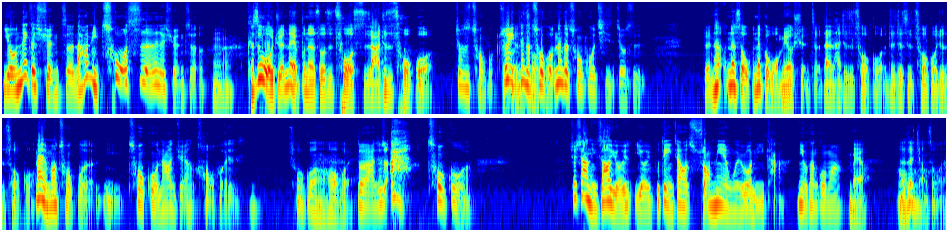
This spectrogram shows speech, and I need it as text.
有那个选择，然后你错失了那个选择。嗯，可是我觉得那也不能说是错失啊，就是错过，就是错过。所以那个错过，那个错过其实就是。对，那那时候那个我没有选择，但是他就是错过，这就是错过，就是错过。那有没有错过？你错过，然后你觉得很后悔的？错过很后悔。对啊，就是啊，错过了。就像你知道有一有一部电影叫《双面维若妮卡》，你有看过吗？没有。那在讲什么呢？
